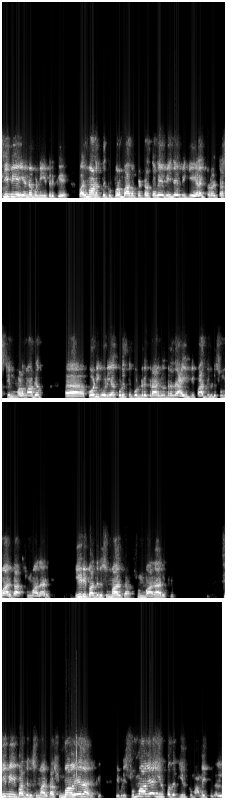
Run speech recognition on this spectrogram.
சிபிஐ என்ன பண்ணிட்டு இருக்கு? வருமானத்துக்கு புறம்பாக பெற்ற தொகையை பிஜேபிக்கு எலக்ட்ரல் ட்ரஸ்டின் மூலமாக கோடி கோடியா கொடுத்து கொண்டிருக்கிறார்கள்ன்றது ஐடி பார்த்துக்கிட்டு சும்மா இருக்கா? சும்மா தான் இருக்கு. இடி பார்த்துட்டு சும்மா இருக்கா? சும்மா தான் இருக்கு. சிபிஐ பார்த்துட்டு சும்மா இருக்கா? சும்மாவே தான் இருக்கு. இப்படி சும்மாவே இருப்பதற்கு இருக்கும் அமைப்புகள்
